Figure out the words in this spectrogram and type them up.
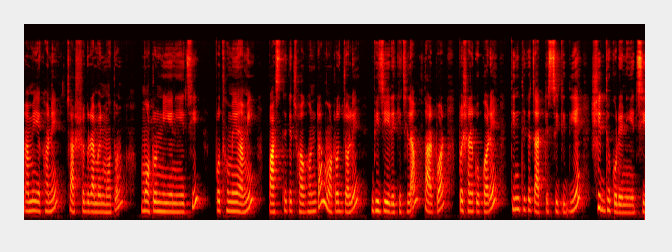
আমি এখানে চারশো গ্রামের মতন মটর নিয়ে নিয়েছি। প্রথমে আমি পাঁচ থেকে ছ ঘণ্টা মটর জলে ভিজিয়ে রেখেছিলাম। তারপর প্রেশার কুকারে তিন থেকে চারটে সিটি দিয়ে সিদ্ধ করে নিয়েছি।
